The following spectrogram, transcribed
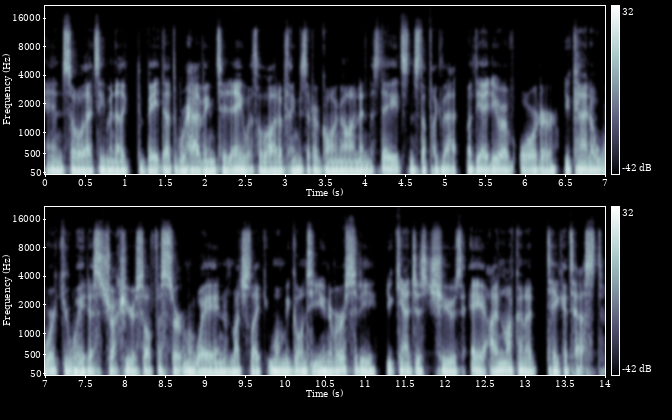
And so that's even like debate that we're having today with a lot of things that are going on in the States and stuff like that. But the idea of order, you kind of work your way to structure yourself a certain way. And much like when we go into university, you can't just choose, hey, I'm not going to take a test.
